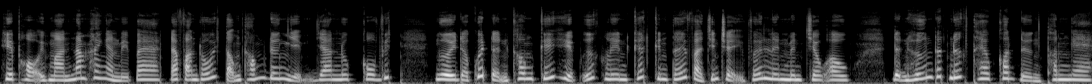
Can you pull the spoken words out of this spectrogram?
hiệp hội mà năm 2013 đã phản đối Tổng thống đương nhiệm Yanukovych, người đã quyết định không ký hiệp ước liên kết kinh tế và chính trị với Liên minh châu Âu, định hướng đất nước theo con đường thân Nga.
